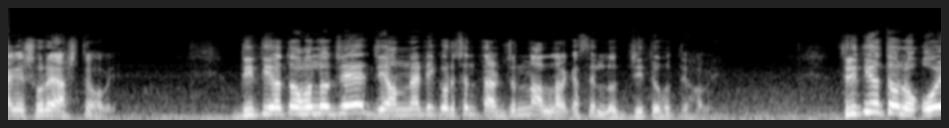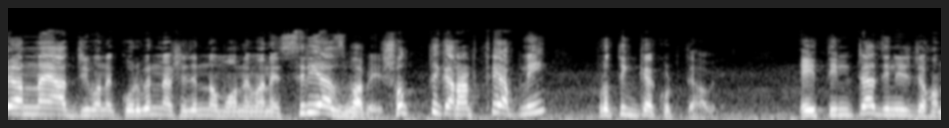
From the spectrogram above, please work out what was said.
আগে সরে আসতে হবে। দ্বিতীয়ত হলো যে যে অন্যায়টি করেছেন তার জন্য আল্লাহর কাছে লজ্জিত হতে হবে। তৃতীয়ত হলো, ওই অন্যায় আজ জীবনে করবেন না, সেজন্য মনে মনে সিরিয়াস ভাবে সত্যিকার অর্থে আপনি প্রতিজ্ঞা করতে হবে। এই তিনটা জিনিস যখন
